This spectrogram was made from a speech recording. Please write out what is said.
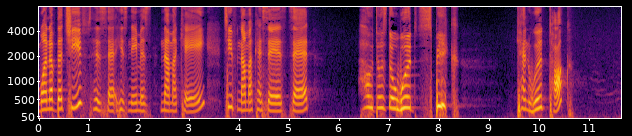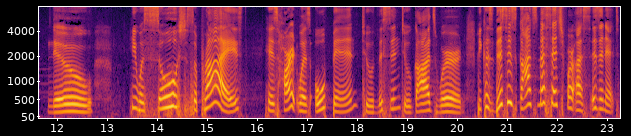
One of the chiefs, his, his name is Namake. Chief Namake says, said, How does the wood speak? Can wood talk? No. He was so surprised. His heart was open to listen to God's word because this is God's message for us, isn't it?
